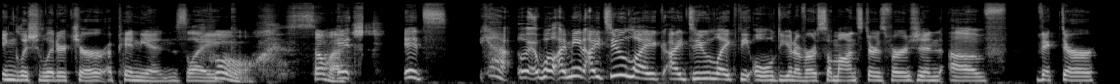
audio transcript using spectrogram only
English literature opinions. Like, Oh, so much. It- it's yeah. Uh, well, I mean, I do like I do like the old Universal Monsters version of Victor.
